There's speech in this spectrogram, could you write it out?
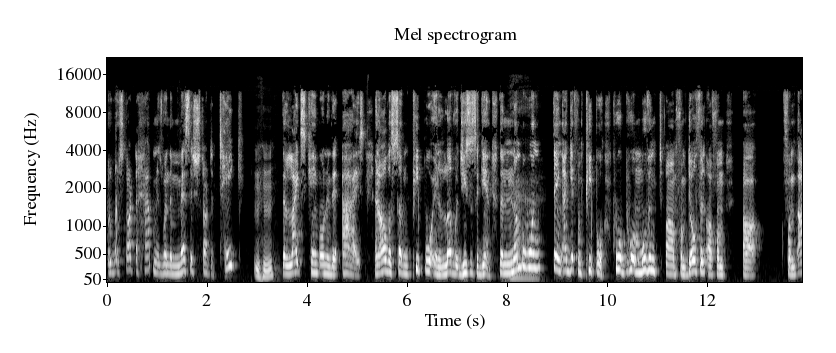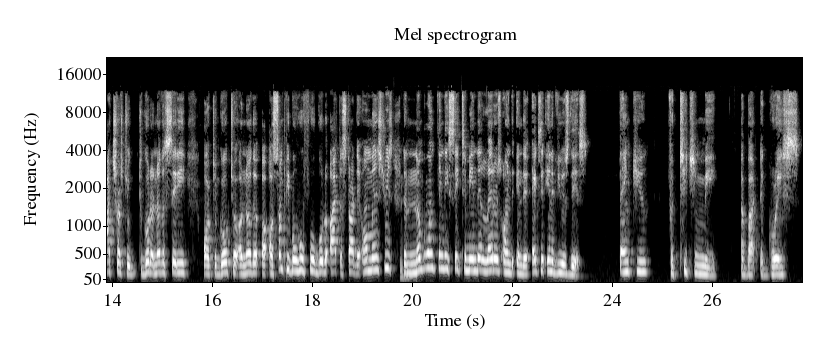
but what start to happen is when the message start to take, The lights came on in their eyes, and all of a sudden, people were in love with Jesus again. The number one thing I get from people who who are moving um, from Dothan or from uh, from our church to, to go to another city or to go to another, or, or some people who, who go to art to start their own ministries, the number one thing they say to me in their letters or in the, in the exit interview is this Thank you for teaching me about the grace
